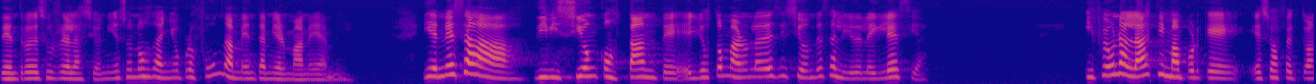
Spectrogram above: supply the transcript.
dentro de su relación. Y eso nos dañó profundamente a mi hermana y a mí. Y en esa división constante, ellos tomaron la decisión de salir de la iglesia. Y fue una lástima porque eso afectó a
